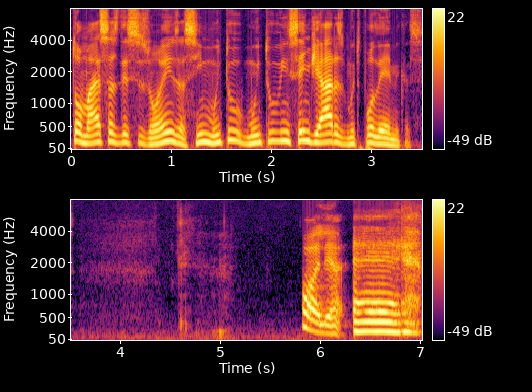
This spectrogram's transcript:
tomar essas decisões assim muito, muito incendiárias, muito polêmicas. Olha, é,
